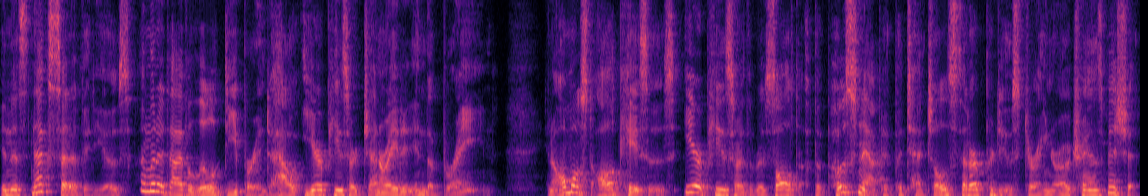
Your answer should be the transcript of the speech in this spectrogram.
In this next set of videos, I'm going to dive a little deeper into how ERPs are generated in the brain. In almost all cases, ERPs are the result of the postsynaptic potentials that are produced during neurotransmission.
